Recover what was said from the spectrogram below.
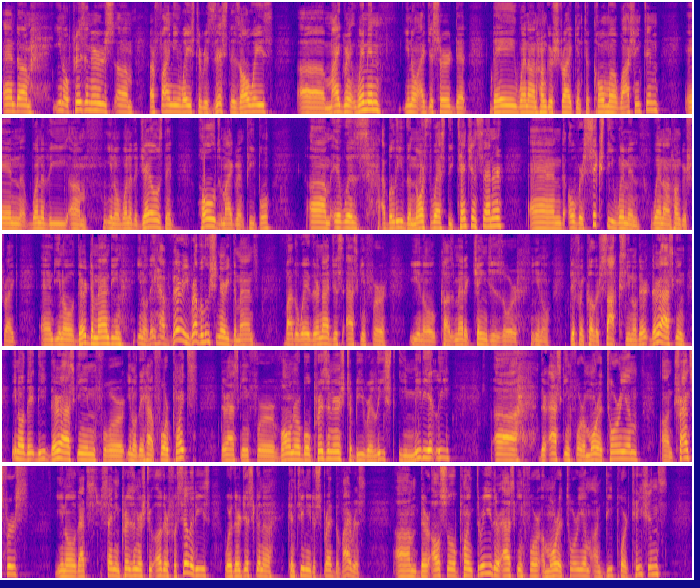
And, um, you know, prisoners um, are finding ways to resist as always. Uh, migrant women, you know, I just heard that they went on hunger strike in Tacoma, Washington, in one of the, um, you know, one of the jails that holds migrant people. Um, it was, I believe, the Northwest Detention Center, and over 60 women went on hunger strike. And, you know, they're demanding, you know, they have very revolutionary demands. By the way, they're not just asking for, you know, cosmetic changes or, you know, different color socks. You know, they're they're asking, you know, they, they they're asking for, you know, they have four points they're asking for vulnerable prisoners to be released immediately. Uh, they're asking for a moratorium on transfers. You know, that's sending prisoners to other facilities where they're just going to continue to spread the virus. Um, they're also, point three, they're asking for a moratorium on deportations.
